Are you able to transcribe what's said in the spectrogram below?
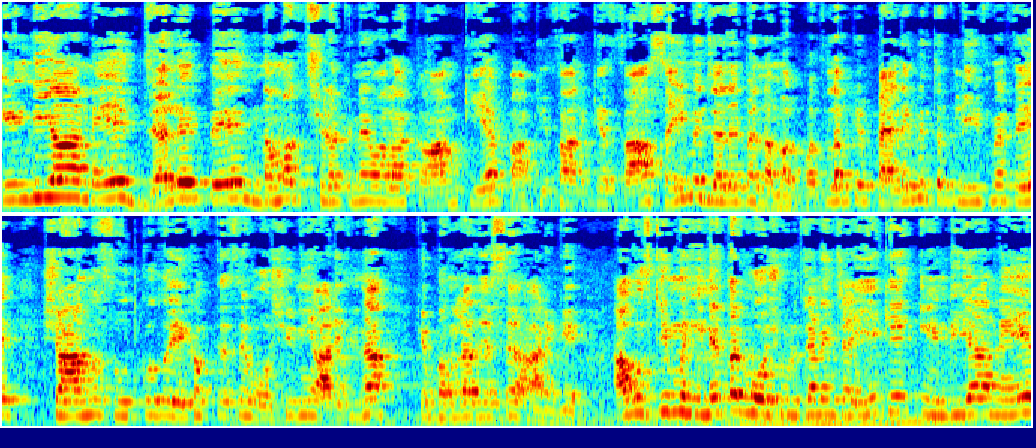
इंडिया ने जले पे नमक छिड़कने वाला काम किया पाकिस्तान के साथ। सही में जले पे नमक मतलब कि पहले भी तकलीफ़ में थे शान मसूद को तो एक हफ़्ते से होश ही नहीं आ रही थी ना कि बांग्लादेश से हार गए। अब उसकी महीने तक होश उड़ जानी चाहिए कि इंडिया ने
